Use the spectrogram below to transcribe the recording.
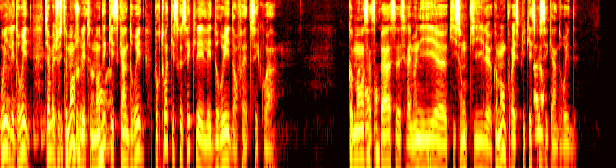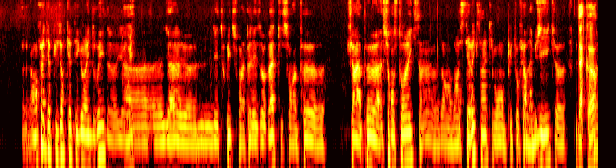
Oui, les druides. Tiens, mais justement, je voulais te demander, qu'est-ce qu'un druide Pour toi, qu'est-ce que c'est que les, druides, en fait? C'est quoi? Comment ça se passe, les cérémonies euh, Qui sont-ils? Comment on pourrait expliquer ce que c'est qu'un druide? Euh, En fait, il y a plusieurs catégories de druides. Il y a, euh, les druides, ce qu'on appelle les ovates, qui sont un peu, un peu assurance hein, dans, dans Astérix, hein, qui vont plutôt faire de la musique. D'accord.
